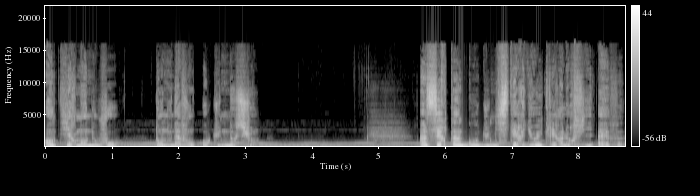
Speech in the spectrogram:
entièrement nouveaux dont nous n'avons aucune notion. Un certain goût du mystérieux, écrira leur fille Ève,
